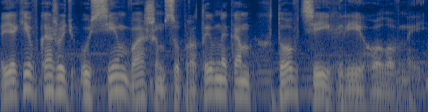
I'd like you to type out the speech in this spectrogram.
які вкажуть усім вашим супротивникам, хто в цій грі головний.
